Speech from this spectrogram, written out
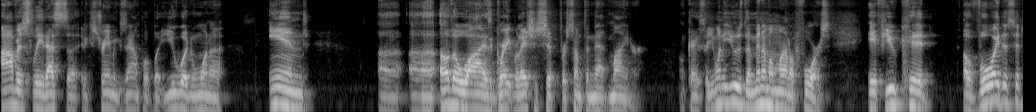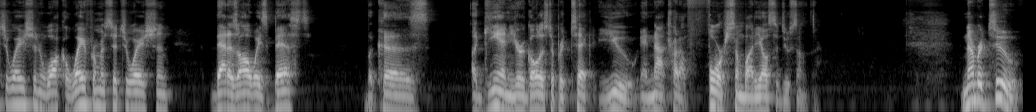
obviously that's an extreme example but you wouldn't want to end uh, otherwise great relationship for something that minor. Okay, so you want to use the minimum amount of force. If you could avoid a situation, walk away from a situation, that is always best because, again, your goal is to protect you and not try to force somebody else to do something. Number two,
